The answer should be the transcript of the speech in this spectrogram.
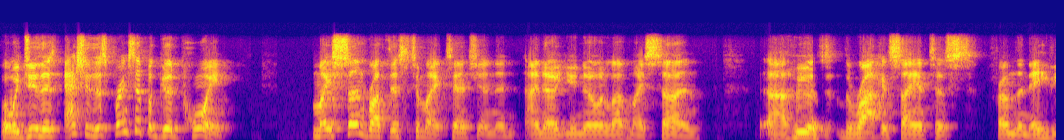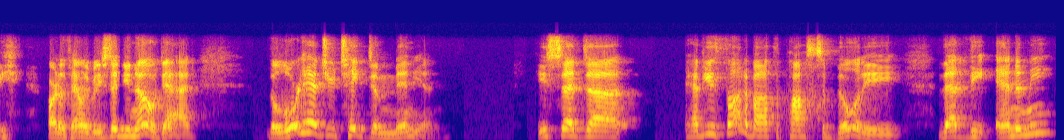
Well, we do this. Actually, this brings up a good point. My son brought this to my attention, and I know you know and love my son, uh, who is the rocket scientist from the Navy, part of the family. But he said, "You know, Dad, the Lord had you take dominion." He said, uh, "Have you thought about the possibility that the enemy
